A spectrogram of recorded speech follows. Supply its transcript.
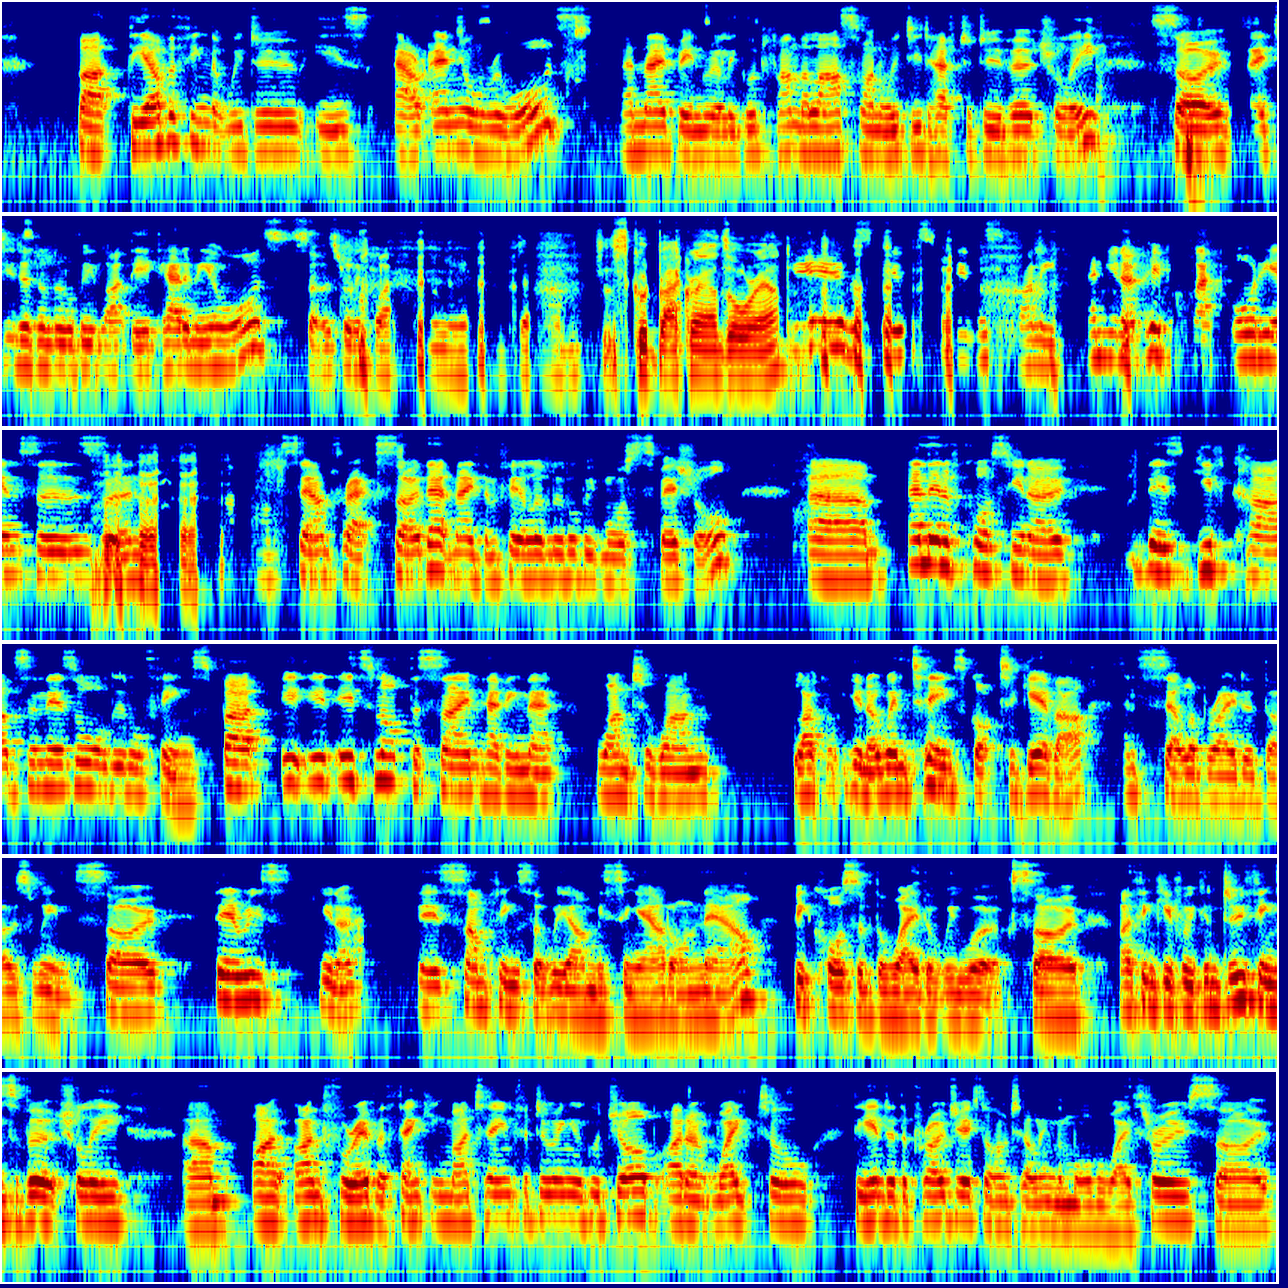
But the other thing that we do is our annual rewards, and they've been really good fun. The last one we did have to do virtually. So they did it a little bit like the Academy Awards. So it was really quite funny. And, um, Just good backgrounds all around. Yeah, it was, it was, it was funny. And, you know, people clap audiences and um, soundtracks. So that made them feel a little bit more special. Um, and then, of course, you know, there's gift cards and there's all little things. But it, it, it's not the same having that one to one, like, you know, when teams got together and celebrated those wins. So there is, you know, there's some things that we are missing out on now because of the way that we work. So I think if we can do things virtually, um, I, am forever thanking my team for doing a good job. I don't wait till the end of the project. I'm telling them all the way through. So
